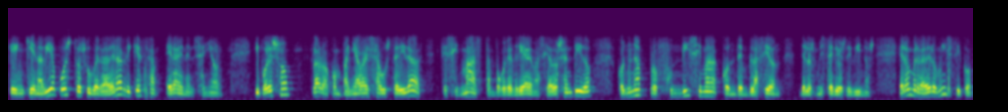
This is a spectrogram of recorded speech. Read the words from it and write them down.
que en quien había puesto su verdadera riqueza era en el Señor. Y por eso, claro, acompañaba esa austeridad, que sin más tampoco tendría demasiado sentido, con una profundísima contemplación de los misterios divinos. Era un verdadero místico,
